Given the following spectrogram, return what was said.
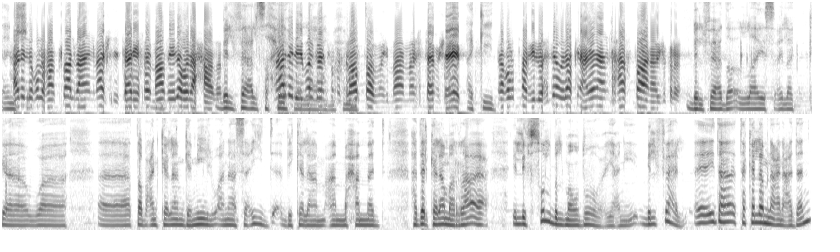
إن هذا اللي يقول لك أطفال مع ما في تاريخ ماضي له ولا حاضر. بالفعل صحيح هذا الأمور مترابطه ما ما نستهم مش عيب أكيد غلطنا في الوحدة ولكن علينا أن نصحح اخطائنا وشكرا بالفعل الله يسعدك وطبعا كلام جميل وأنا سعيد بكلام عم محمد. هذا الكلام الرائع اللي في صلب الموضوع يعني بالفعل. آه، إذا تكلمنا عن عدن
